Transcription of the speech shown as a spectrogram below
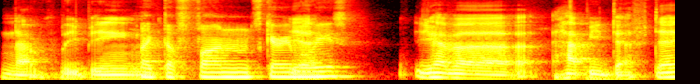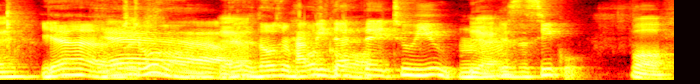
not really being like the fun, scary Yeah. movies. You have a Happy Death Day. Yeah, there's two of them. Yeah. Yeah. Those are Happy both Death cool. Day to You. Yeah. is the sequel. Well,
